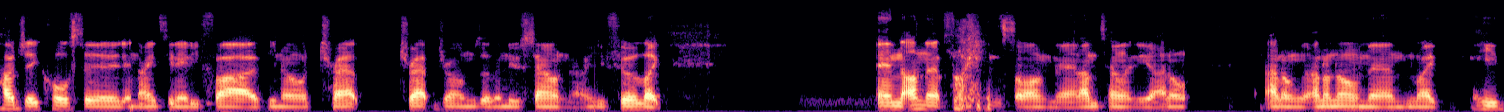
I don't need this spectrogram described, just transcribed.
how J Cole said in 1985, you know, trap trap drums are the new sound now. You feel like and on that fucking song, man, I'm telling you, I don't, I don't, I don't know, man. Like he,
